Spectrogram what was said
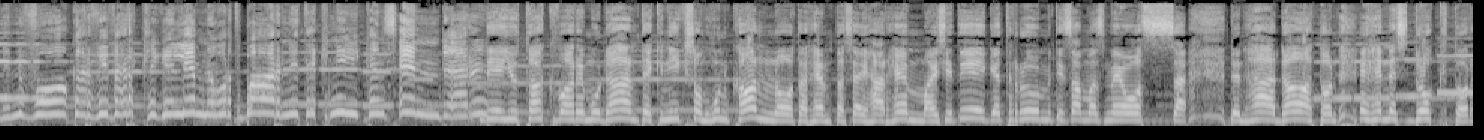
Men vågar vi verkligen lämna vårt barn i teknikens händer? Det är ju tack vare modern teknik som hon kan återhämta sig här hemma i sitt eget rum tillsammans med oss. Den här datorn är hennes doktor.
